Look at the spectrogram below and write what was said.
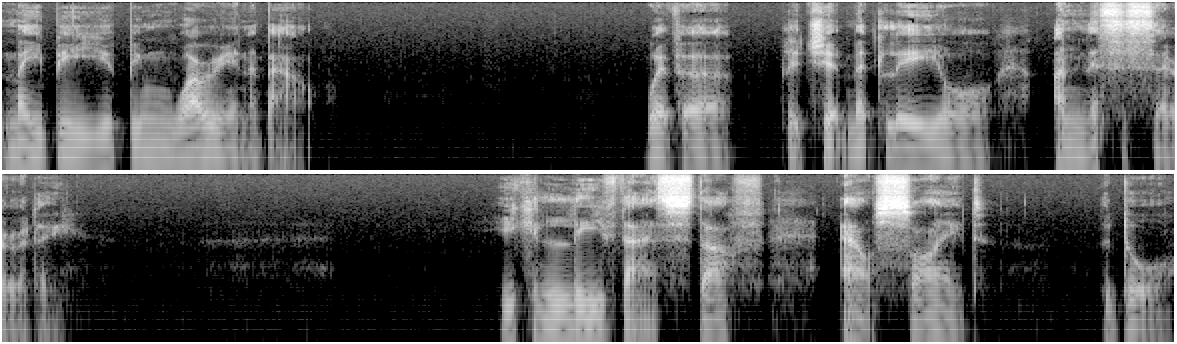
maybe you've been worrying about whether legitimately or unnecessarily. You can leave that stuff outside the door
